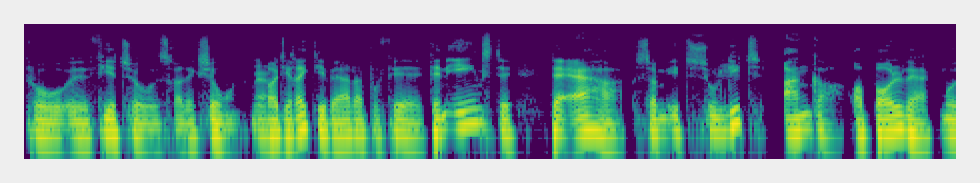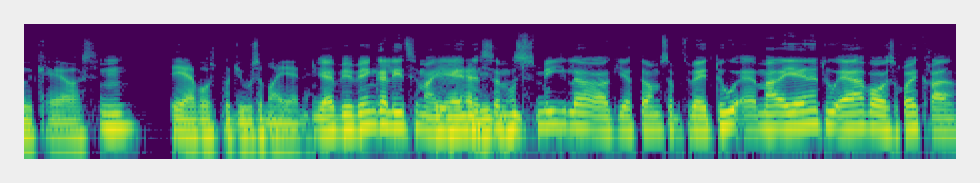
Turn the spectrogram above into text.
på øh, Firtogets redaktion, Ja. og de rigtige værter er på ferie. Den eneste, der er her som et solidt anker og boldværk mod kaos, mm. Det er vores producer Marianne. Ja, vi vinker lige til Marianne, lige. som Hun- smiler og giver thumbs up tilbage. Du Marianne, du er vores ryggrad.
